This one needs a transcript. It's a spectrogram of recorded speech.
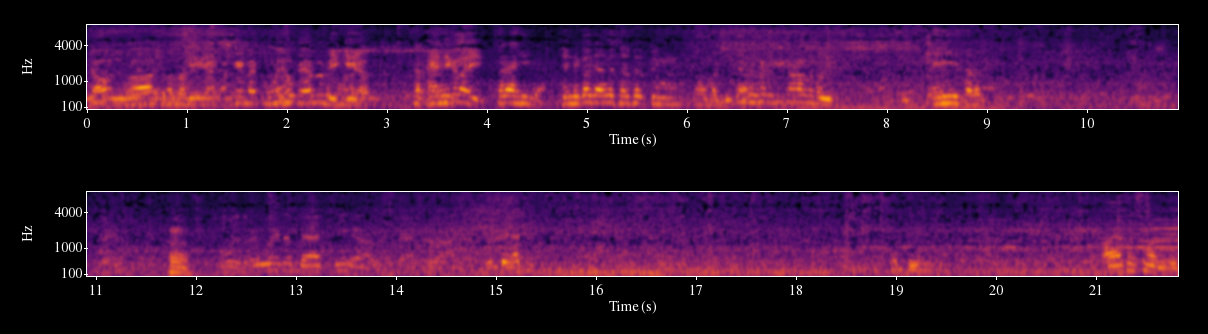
ਜਾਓ ਜੂਗਾ ਇਹ ਅੱਗੇ ਮੈਂ ਤੂੰ ਇਹੋ ਕਹਿ ਵੀ ਵਿਗੇ ਆ ਐ ਨਿਕਲ ਆਈ ਸਰ ਇਹੀ ਹੈ ਜੇ ਨਿਕਲ ਜਾਣਗੇ ਸਰ ਫਿਰ ਤੁਸੀਂ ਜੋ ਮਰਜ਼ੀ ਕਰ ਫਿਰ ਕੀ ਕਰਾਂ ਮੈਨੂੰ ਇਹੀ ਸਰ ਹੂੰ ਉਹ ਇਹਦਾ ਬੈਚ ਹੀ ਆ ਆਇਆ ਤਾਂ ਸੁਣ ਦੇ।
